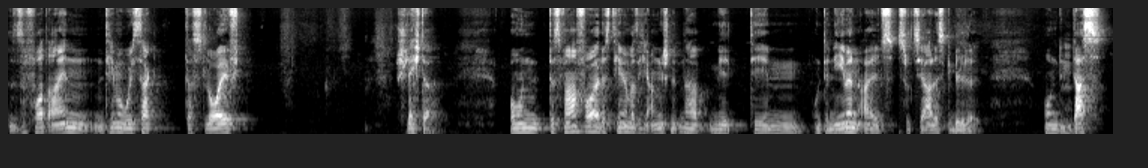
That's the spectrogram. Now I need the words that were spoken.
sofort ein, ein Thema, wo ich sage, das läuft schlechter. Und das war vorher das Thema, was ich angeschnitten habe mit dem Unternehmen als soziales Gebilde. Und mhm. das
